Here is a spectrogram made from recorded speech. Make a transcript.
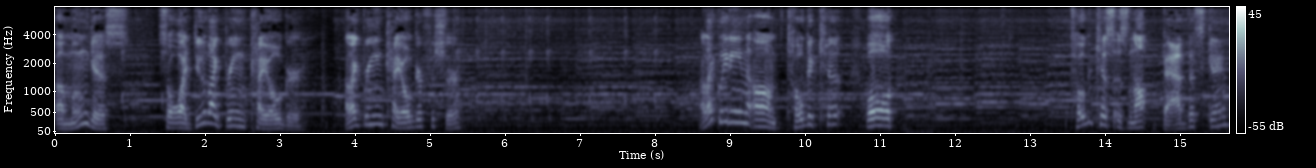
Amoonguss. So I do like bringing Kyogre. I like bringing Kyogre for sure. I like leading um Togekiss. Well, Togekiss is not bad this game.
